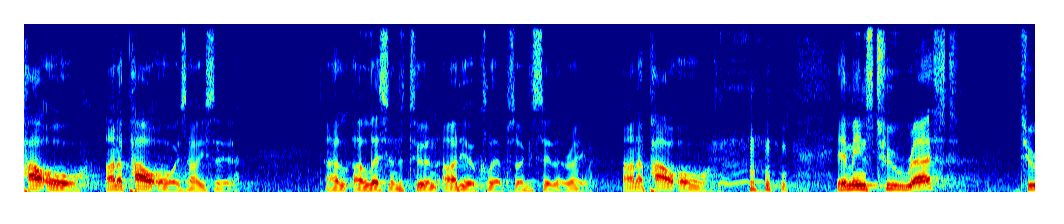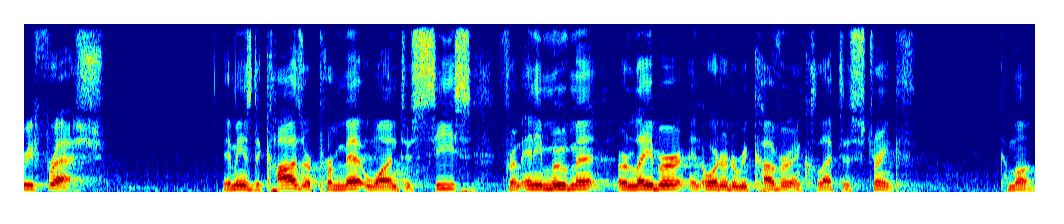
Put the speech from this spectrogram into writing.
anapao is how you say it. I, I, listened to an audio clip so I can say that right. Anapao. it means to rest, to refresh. It means to cause or permit one to cease from any movement or labor in order to recover and collect his strength. Come on.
